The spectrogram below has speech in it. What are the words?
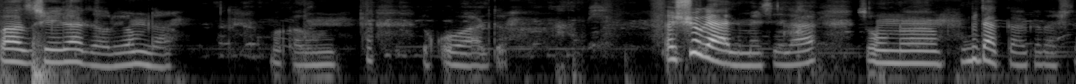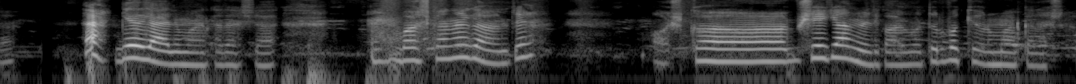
Bazı şeyler de alıyorum da. Bakalım. Yok o vardı. E, şu geldi mesela. Sonra bir dakika arkadaşlar. Heh geri geldim arkadaşlar. Başka ne geldi? Başka bir şey gelmedi galiba. Dur bakıyorum arkadaşlar.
